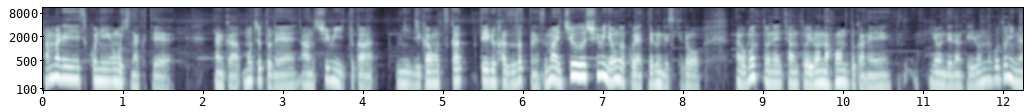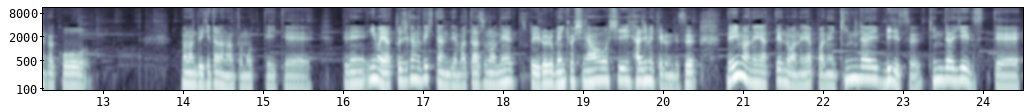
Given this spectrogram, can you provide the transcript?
あんまりそこに重きなくて、なんかもうちょっとね、あの趣味とかに時間を使っているはずだったんです。まあ一応趣味で音楽をやってるんですけど、なんかもっとね、ちゃんといろんな本とかね、読んでなんかいろんなことになんかこう、学んでいけたらなと思っていて、でね、今やっと時間ができたんで、またそのね、ちょっといろいろ勉強し直し始めてるんです。で、今ね、やってるのはね、やっぱね、近代美術、近代芸術って、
